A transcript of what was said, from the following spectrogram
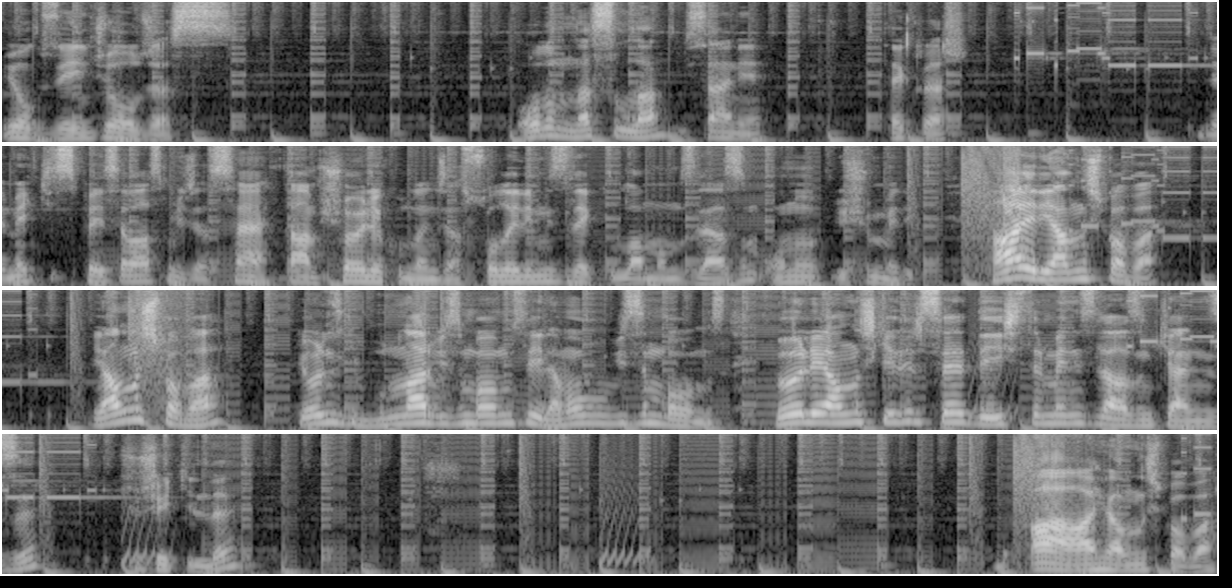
Yok zenci olacağız. Oğlum nasıl lan? Bir saniye. Tekrar. Demek ki space'e basmayacağız. Heh tamam şöyle kullanacağız. Sol elimizle kullanmamız lazım. Onu düşünmedik. Hayır yanlış baba. Yanlış baba. Gördüğünüz gibi bunlar bizim babamız değil ama bu bizim babamız. Böyle yanlış gelirse değiştirmeniz lazım kendinizi. Şu şekilde. Aa yanlış baba.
